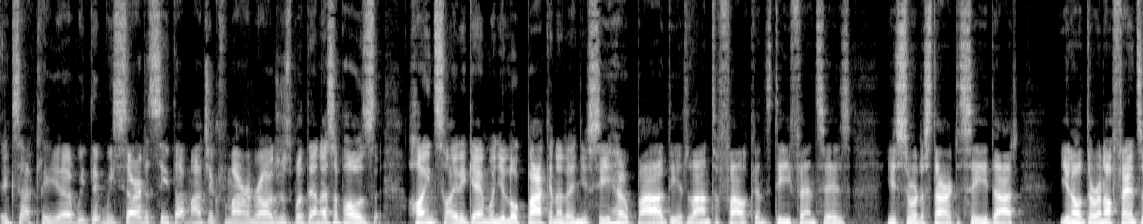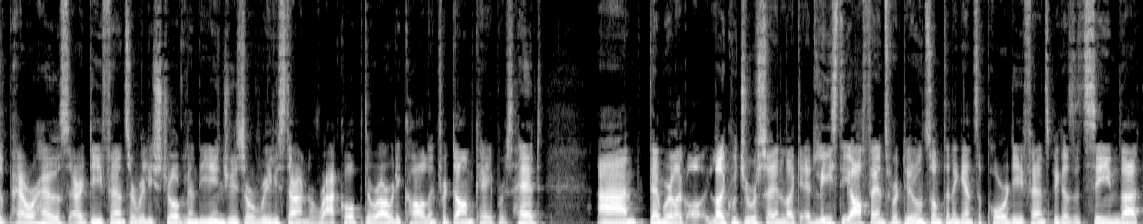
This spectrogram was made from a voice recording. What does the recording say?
Exactly. Yeah, we did. We started to see that magic from Aaron Rodgers, but then I suppose hindsight again, when you look back on it and you see how bad the Atlanta Falcons defense is, you sort of start to see that you know they're an offensive powerhouse. Our defense are really struggling. The injuries are really starting to rack up. They're already calling for Dom Capers' head. And then we're like, oh, like what you were saying, like at least the offense were doing something against a poor defense because it seemed that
